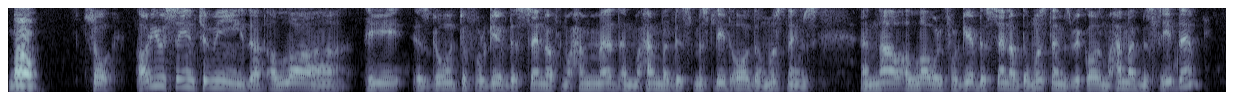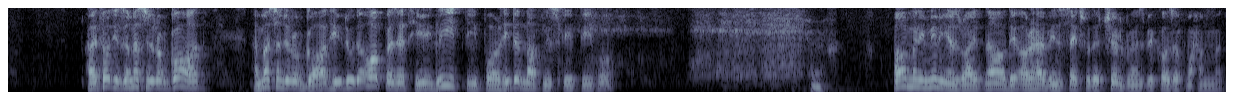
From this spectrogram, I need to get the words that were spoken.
no, So are you saying to me that Allah he is going to forgive the sin of Muhammad and Muhammad is mislead all the Muslims and now Allah will forgive the sin of the Muslims because Muhammad mislead them? I thought he's a messenger of God. A messenger of God, he do the opposite. He lead people. He did not mislead people. How many millions right now they are having sex with the children because of Muhammad?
